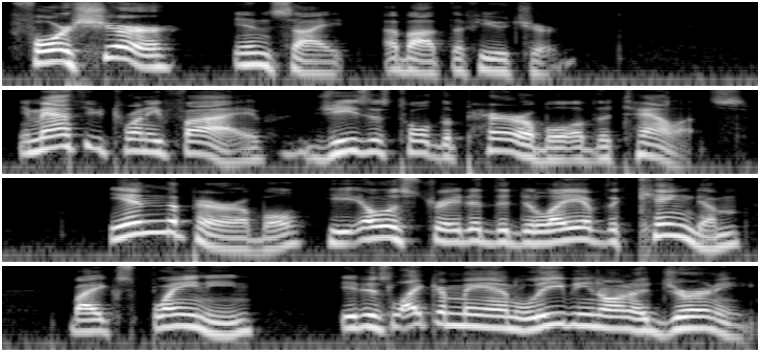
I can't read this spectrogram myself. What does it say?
for sure insight about the future. In Matthew 25, Jesus told the parable of the talents. In the parable, he illustrated the delay of the kingdom by explaining it is like a man leaving on a journey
